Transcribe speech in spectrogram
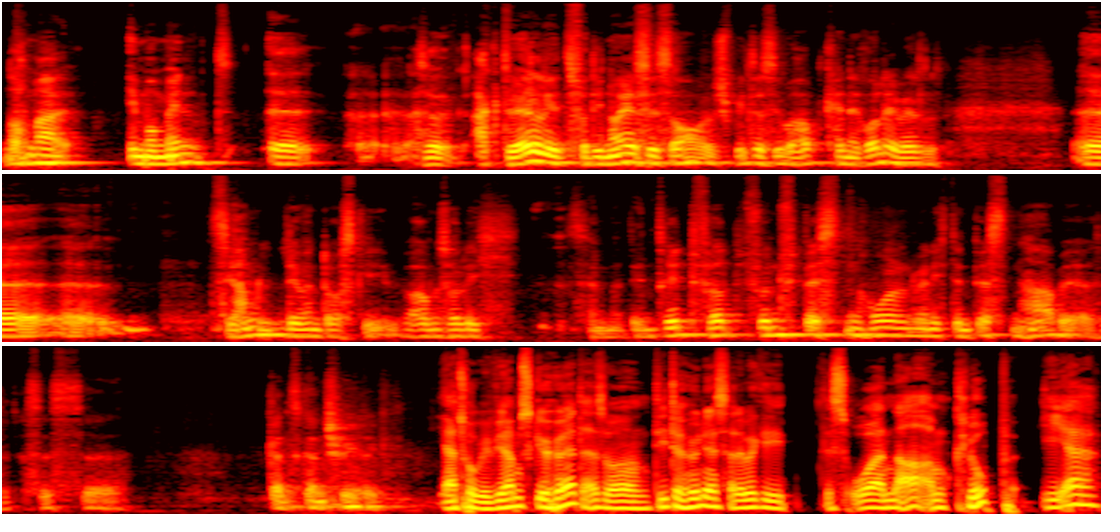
nochmal, im Moment äh, also aktuell jetzt für die neue Saison spielt das überhaupt keine Rolle, weil äh, äh sie haben Lewandowski. Warum soll ich den dritt, viert, fünf Besten holen, wenn ich den Besten habe? Also das ist äh, ganz, ganz schwierig. Ja, Tobi, wir haben es gehört. Also Dieter Höhnes hat wirklich das Ohr nah am Club. Er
